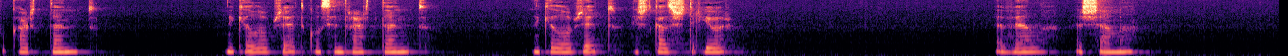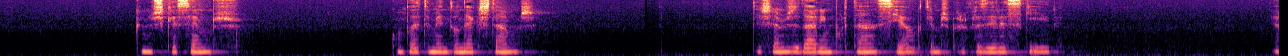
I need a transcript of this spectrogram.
Focar tanto naquele objeto, concentrar tanto naquele objeto, neste caso exterior, a vela, a chama, que nos esquecemos completamente onde é que estamos. Deixamos de dar importância ao que temos para fazer a seguir. É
